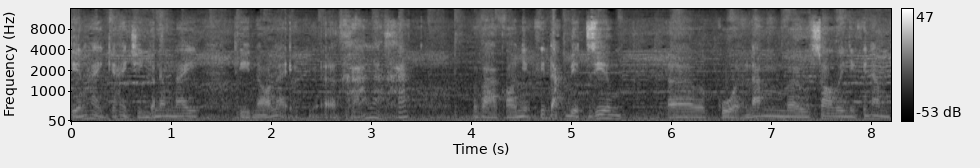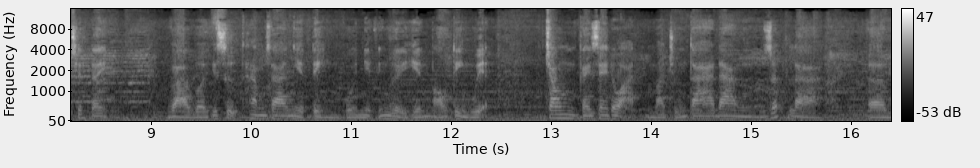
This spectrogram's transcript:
tiến hành cái hành trình năm nay thì nó lại ờ, khá là khác và có những cái đặc biệt riêng ờ, của năm ờ, so với những cái năm trước đây. Và với cái sự tham gia nhiệt tình của những cái người hiến máu tình nguyện trong cái giai đoạn mà chúng ta đang rất là um,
